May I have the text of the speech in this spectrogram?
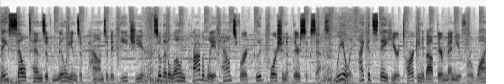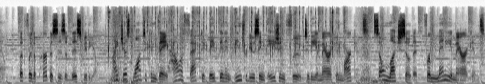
They sell tens of millions of pounds of it each year, so that alone probably accounts for a good portion of their success. Really, I could stay here talking about their menu for a while, but for the purposes of this video, I just want to convey how effective they've been in introducing Asian food to the American markets. So much so that, for many Americans,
